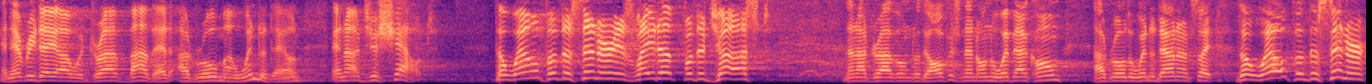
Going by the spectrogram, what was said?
And every day I would drive by that, I'd roll my window down and I'd just shout, The wealth of the sinner is laid up for the just. Then I'd drive on to the office, and then on the way back home, I'd roll the window down and I'd say, The wealth of the sinner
